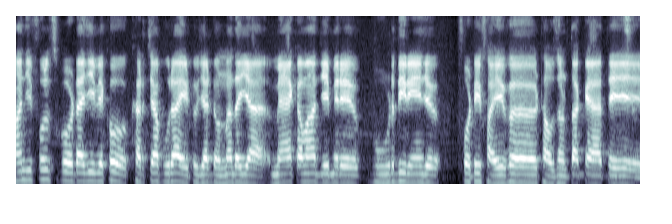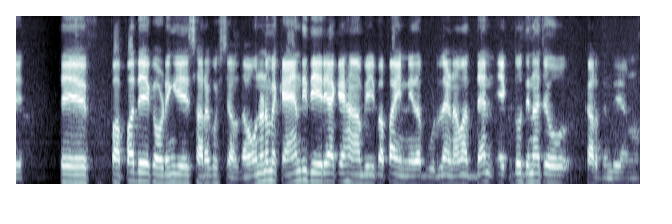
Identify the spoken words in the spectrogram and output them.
ਹਾਂਜੀ ਫੁੱਲ ਸਪੋਰਟ ਹੈ ਜੀ। ਵੇਖੋ ਖਰਚਾ ਪੂਰਾ A to Z ਉਹਨਾਂ ਦਾ ਹੀ ਆ। ਮੈਂ ਕਹਾਂ ਜੇ ਮੇਰੇ ਬੂਟ ਦੀ ਰੇਂਜ 45000 ਤੱਕ ਹੈ ਤੇ ਤੇ ਪਾਪਾ ਦੇ ਅਕੋਰਡਿੰਗ ਇਹ ਸਾਰਾ ਕੁਝ ਚੱਲਦਾ। ਵਾ। ਉਹਨਾਂ ਨੂੰ ਮੈਂ ਕਹਿਣ ਦੀ ਦੇ ਰਿਹਾ ਕਿ ਹਾਂ ਵੀ ਪਾਪਾ ਇੰਨੇ ਦਾ ਬੂਟ ਲੈਣਾ ਵਾ ਦੈਨ ਇੱਕ ਦੋ ਦਿਨਾਂ 'ਚ ਉਹ ਕਰ ਦਿੰਦੇ ਆ ਉਹਨੂੰ।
